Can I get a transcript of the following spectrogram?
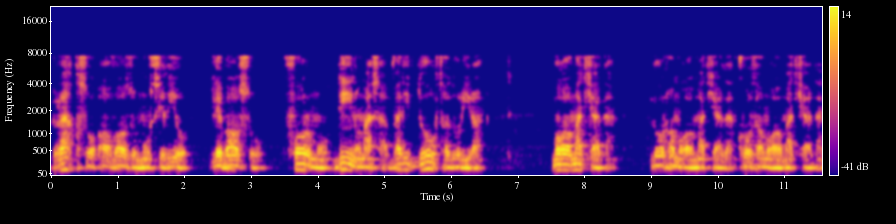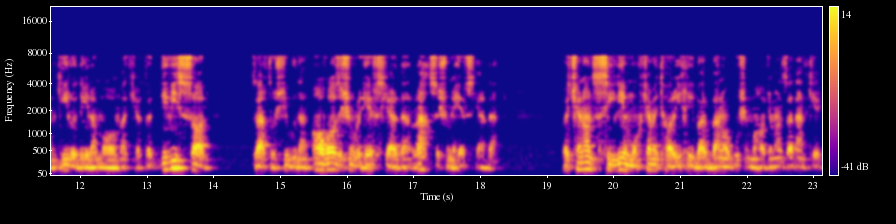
رقص و آواز و موسیقی و لباس و فرم و دین و مذهب ولی دور تا دور ایران مقاومت کردند. لورها مقاومت کردند کردها مقاومت کردند گیل و دیلم مقاومت کردند دویست سال زرتشتی بودن آوازشون رو حفظ کردن رقصشون رو حفظ کردن و چنان سیلی محکم تاریخی بر بناگوش مهاجمان زدند که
